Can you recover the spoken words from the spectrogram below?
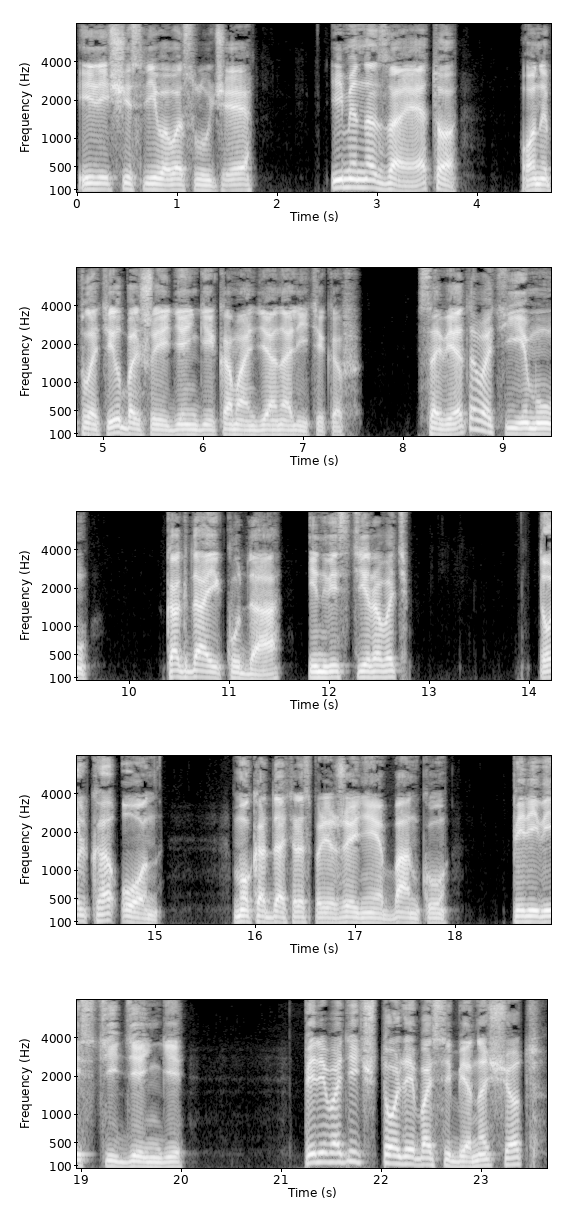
или счастливого случая. Именно за это он и платил большие деньги команде аналитиков. Советовать ему, когда и куда инвестировать. Только он мог отдать распоряжение банку перевести деньги Переводить что-либо себе на счет,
